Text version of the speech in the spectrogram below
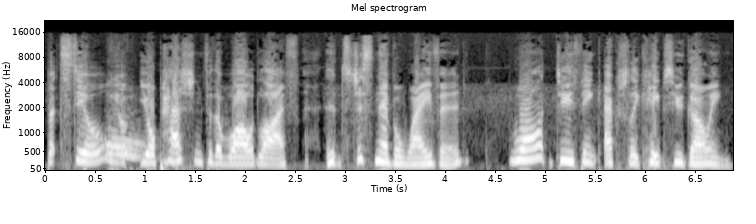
but still, mm. your, your passion for the wildlife it's just never wavered. What do you think actually keeps you going?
